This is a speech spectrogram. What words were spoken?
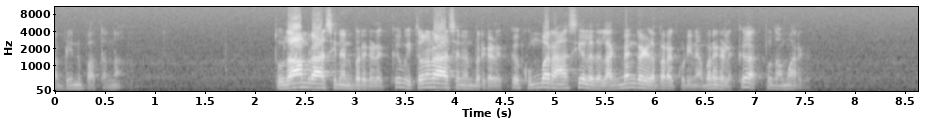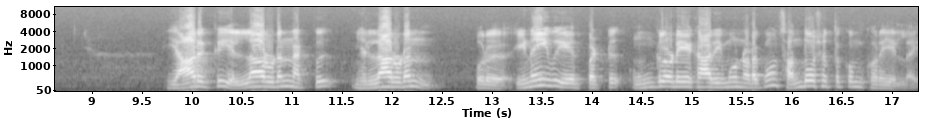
அப்படின்னு பார்த்தோம்னா துலாம் ராசி நண்பர்களுக்கு மிதுன ராசி நண்பர்களுக்கு கும்ப ராசி அல்லது லக்னங்களில் பெறக்கூடிய நபர்களுக்கு அற்புதமாக இருக்கு. யாருக்கு எல்லாருடன் நட்பு எல்லாருடன் ஒரு இணைவு ஏற்பட்டு உங்களுடைய காரியமும் நடக்கும் சந்தோஷத்துக்கும் குறையில்லை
